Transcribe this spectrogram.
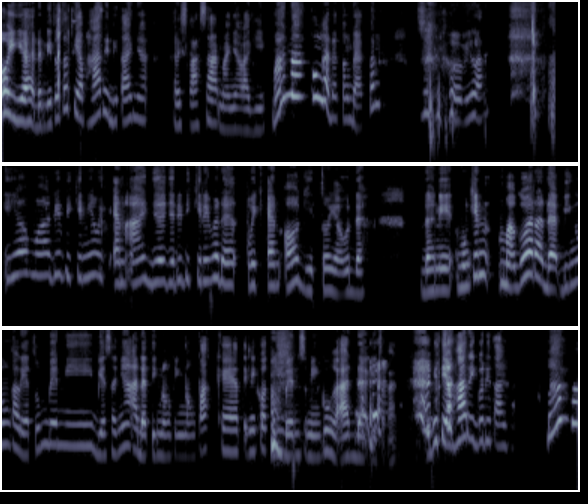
oh iya dan itu tuh tiap hari ditanya hari selasa nanya lagi mana? Kok nggak datang datang terus gue bilang iya ma dia bikinnya weekend aja jadi dikirimnya ada weekend. Oh gitu ya udah. Udah nih mungkin emak gue rada bingung kali ya tumben nih biasanya ada tingnong tingnong paket ini kok tumben seminggu nggak ada gitu kan. Jadi tiap hari gue ditanya mana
